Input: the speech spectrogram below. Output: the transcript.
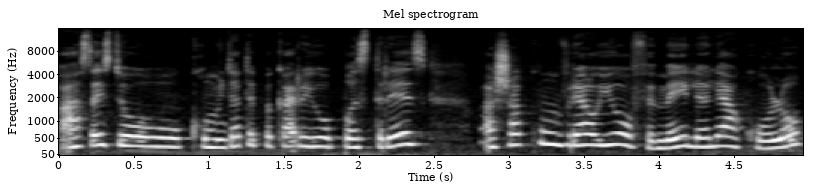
asta este o comunitate pe care eu o păstrez așa cum vreau eu, femeile alea acolo.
